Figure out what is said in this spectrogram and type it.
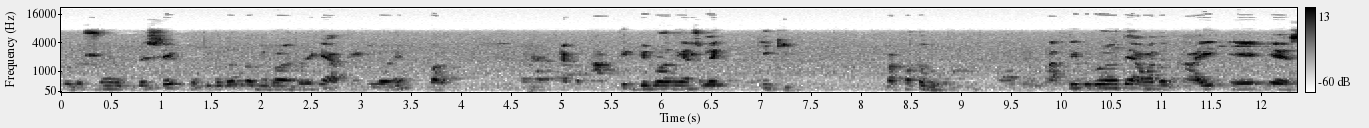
প্রদর্শনের উদ্দেশ্যে প্রতিবেদন বা বিবরণ তৈরিকে আর্থিক বিবরণী বলা হয়। এখন আর্থিক বিবরণী আসলে কি কি বা কতগুলো আর্থিক বিবরণীতে আমাদের IAS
